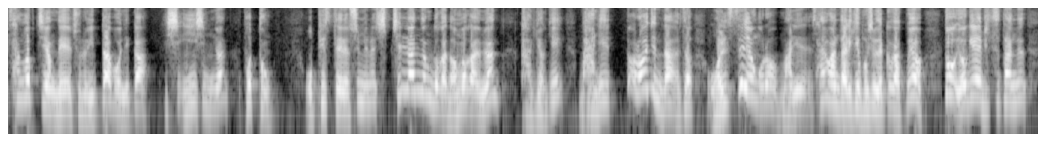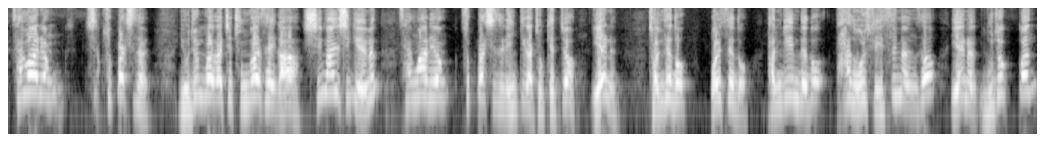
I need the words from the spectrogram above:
상업지역 내에 주로 있다 보니까 20년 보통 오피스텔의 수명은 17년 정도가 넘어가면 가격이 많이 떨어진다. 그래서 월세용으로 많이 사용한다. 이렇게 보시면 될 것 같고요. 또 여기에 비슷한 생활형 시- 숙박시설. 요즘과 같이 중과세가 심한 시기에는 생활형 숙박시설이 인기가 좋겠죠. 얘는 전세도 월세도 단기임대도 다 놓을 수 있으면서 얘는 무조건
